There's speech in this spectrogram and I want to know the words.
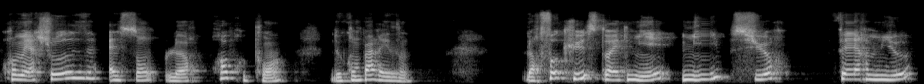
première chose, elles sont leurs propres points de comparaison. Leur focus doit être mis, mis sur faire mieux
